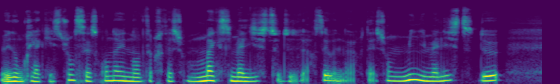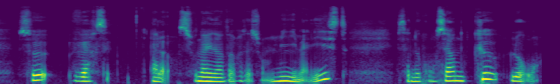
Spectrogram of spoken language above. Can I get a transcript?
Mais donc la question c'est est-ce qu'on a une interprétation maximaliste de ce verset ou une interprétation minimaliste de ce verset. Alors, si on a une interprétation minimaliste, ça ne concerne que le roi.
